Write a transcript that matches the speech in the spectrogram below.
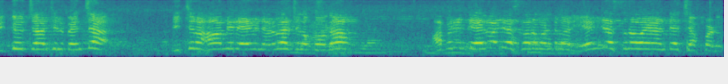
విద్యుత్ ఛార్జీలు పెంచా ఇచ్చిన హామీలు ఏమి నెరవేర్చకపోగా అభివృద్ధి ఏదో చేస్తామంటున్నారు ఏం చేస్తున్నావా అంటే చెప్పడు.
